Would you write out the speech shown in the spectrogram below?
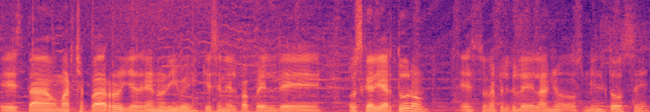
Está Omar Chaparro y Adrián Uribe, que es en el papel de Oscar y Arturo. Es una película del año 2012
